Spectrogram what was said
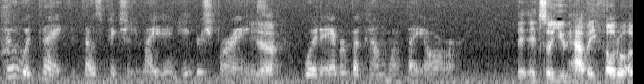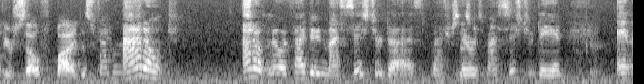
who would think that those pictures made in Heber Springs Yeah. would ever become what they are? And and so you have a photo of yourself by Disfarmer? I don't, I don't know if I do. My sister does. My, Your there was my sister did, Okay. and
